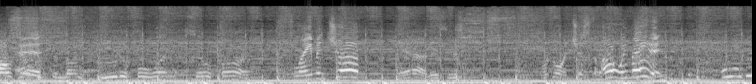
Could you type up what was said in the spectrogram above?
Nailed that it. the most beautiful one so far. Flame and jump! Yeah, this is. We're going just. Oh, we made it! Oh, this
